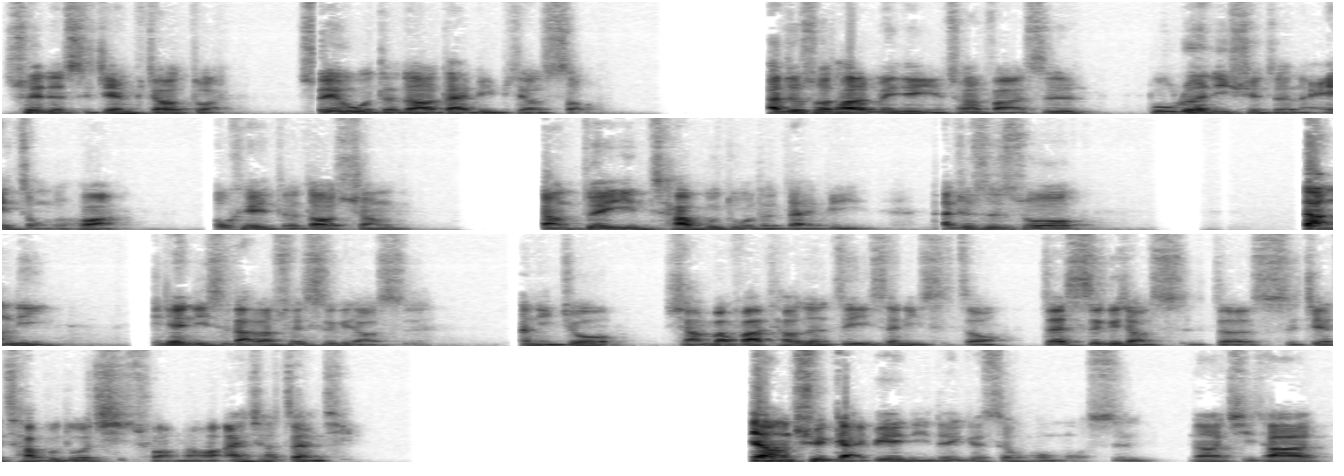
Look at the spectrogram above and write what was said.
睡的时间比较短，所以我得到的代币比较少。他就说他的每节演算法是，不论你选择哪一种的话，都可以得到相相对应差不多的代币。那就是说。让你今天你是打算睡四个小时，那你就想办法调整自己生理时钟，在四个小时的时间差不多起床，然后按下暂停，这样去改变你的一个生活模式。那其他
